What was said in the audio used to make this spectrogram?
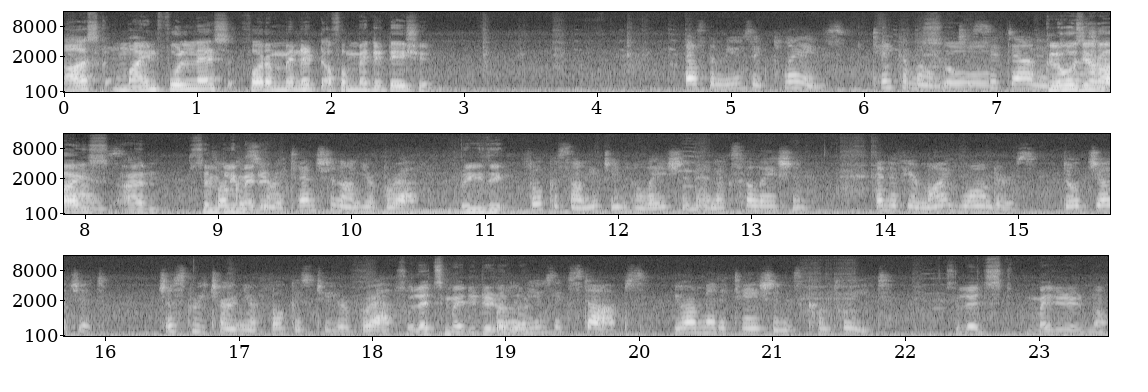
ask mindfulness for a minute of a meditation. As the music plays, take a moment to sit down and close your eyes and simply Focus your attention on your breath. Breathing. Focus on each inhalation and exhalation. And if your mind wanders, don't judge it. Just return your focus to your breath. So let's meditate When on the music stops, your meditation is complete. So let's meditate now.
